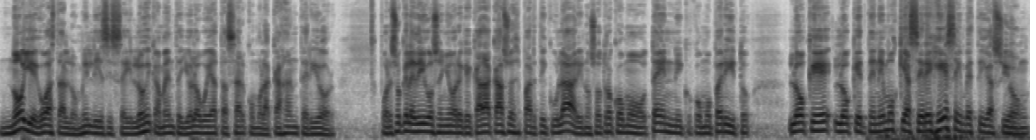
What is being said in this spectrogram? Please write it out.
no llegó hasta el 2016, lógicamente yo lo voy a tasar como la caja anterior. Por eso que le digo, señores, que cada caso es particular y nosotros como técnico, como perito, lo que, lo que tenemos que hacer es esa investigación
